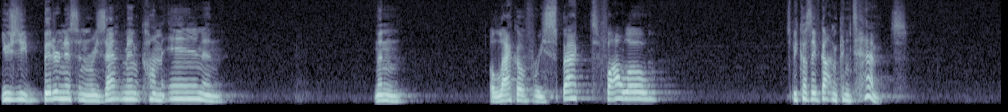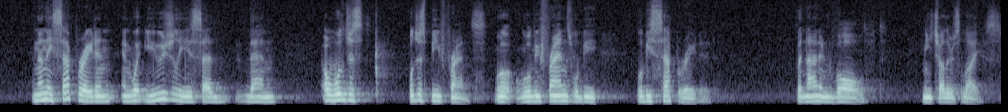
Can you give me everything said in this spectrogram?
Usually, bitterness and resentment come in, and then a lack of respect follow. It's because they've gotten contempt. And then they separate, and, and what usually is said then, oh, we'll just We'll just be friends. We'll, we'll be friends. We'll be, we'll be separated, but not involved in each other's lives.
